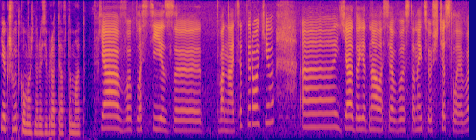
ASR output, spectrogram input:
як швидко можна розібрати автомат. Я в пласті з е, 12 років. Е, Я доєдналася в станицю Щасливе,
